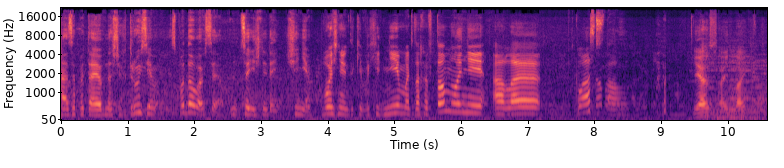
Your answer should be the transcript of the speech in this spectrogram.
Я Запитаю в наших друзів, сподобався сьогоднішній день чи ні? Обожнюю такі вихідні, ми трохи втомлені, але класно стало. Yes, I like.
